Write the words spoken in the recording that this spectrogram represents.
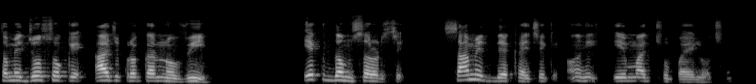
તમે જોશો કે આ જ પ્રકારનો વી એકદમ સરળ છે. સામે જ દેખાય છે કે અહીં એમાં જ છુપાયેલો છે.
